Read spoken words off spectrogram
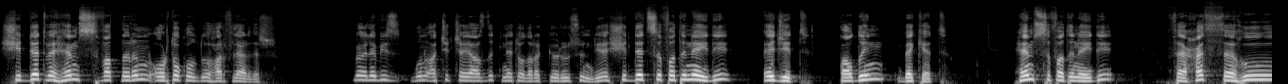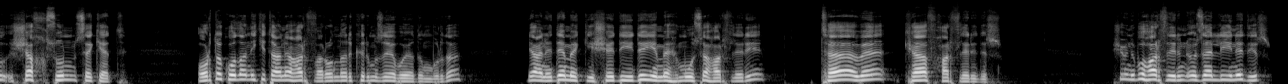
şiddet ve hem sıfatların ortak olduğu harflerdir. Böyle biz bunu açıkça yazdık net olarak görülsün diye. Şiddet sıfatı neydi? Ecid, kadin, beket. Hem sıfatı neydi? Fehassehu şahsun seket. Ortak olan iki tane harf var. Onları kırmızıya boyadım burada. Yani demek ki şedide-i mehmuse harfleri T ve kaf harfleridir. Şimdi bu harflerin özelliği nedir?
